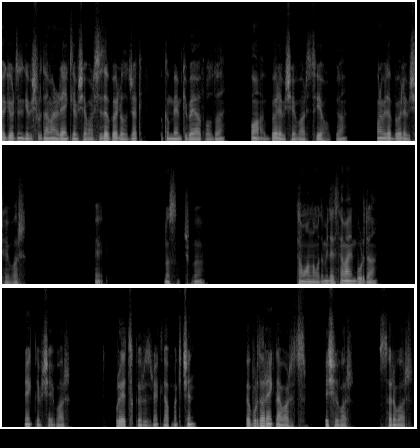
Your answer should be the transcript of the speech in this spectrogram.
Ve gördüğünüz gibi şurada hemen renkli bir şey var. Sizde böyle olacak. Bakın benimki beyaz oldu. Böyle bir şey var. Siyah oluyor. Sonra bir de böyle bir şey var. E, nasılmış bu? Tam anlamadım. Bir de hemen burada renkli bir şey var. Buraya tıklıyoruz renkli yapmak için. Ve burada renkler var. Yeşil var. Sarı var.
